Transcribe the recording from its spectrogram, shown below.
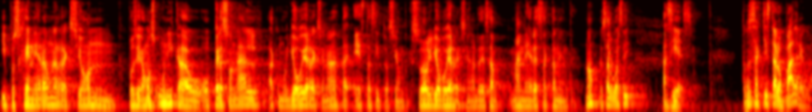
y pues genera una reacción, pues digamos, única o, personal a como yo voy a reaccionar ante esta situación, porque solo yo voy a reaccionar de esa manera exactamente, ¿no? ¿Es algo así? Así es. Entonces, aquí está lo padre, güey.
